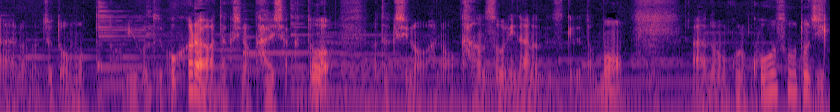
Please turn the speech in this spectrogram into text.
あのちょっと思ったということでここからは私の解釈と私のあの感想になるんですけれどもあのこの構想と実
